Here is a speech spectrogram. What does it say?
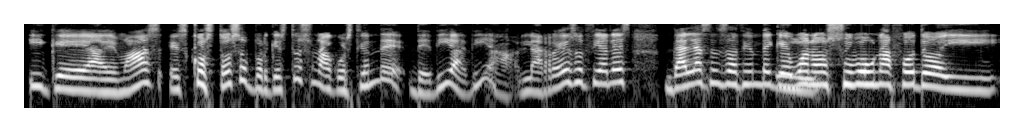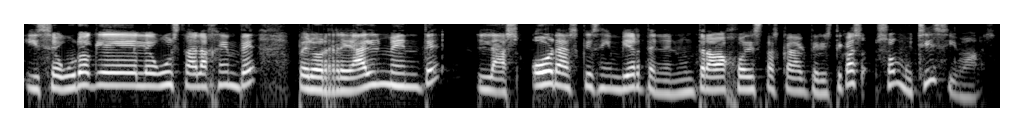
y que además es costoso, porque esto es una cuestión de, de día a día. Las redes sociales dan la sensación de que, Sí. bueno, subo una foto y, y seguro que le gusta a la gente, pero realmente las horas que se invierten en un trabajo de estas características son muchísimas.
